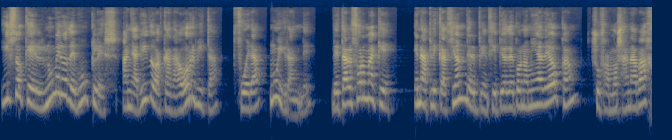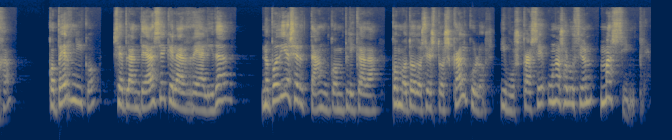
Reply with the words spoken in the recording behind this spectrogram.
hizo que el número de bucles añadido a cada órbita fuera muy grande, de tal forma que, en aplicación del principio de economía de Occam, su famosa navaja, Copérnico se plantease que la realidad no podía ser tan complicada como todos estos cálculos y buscase una solución más simple.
